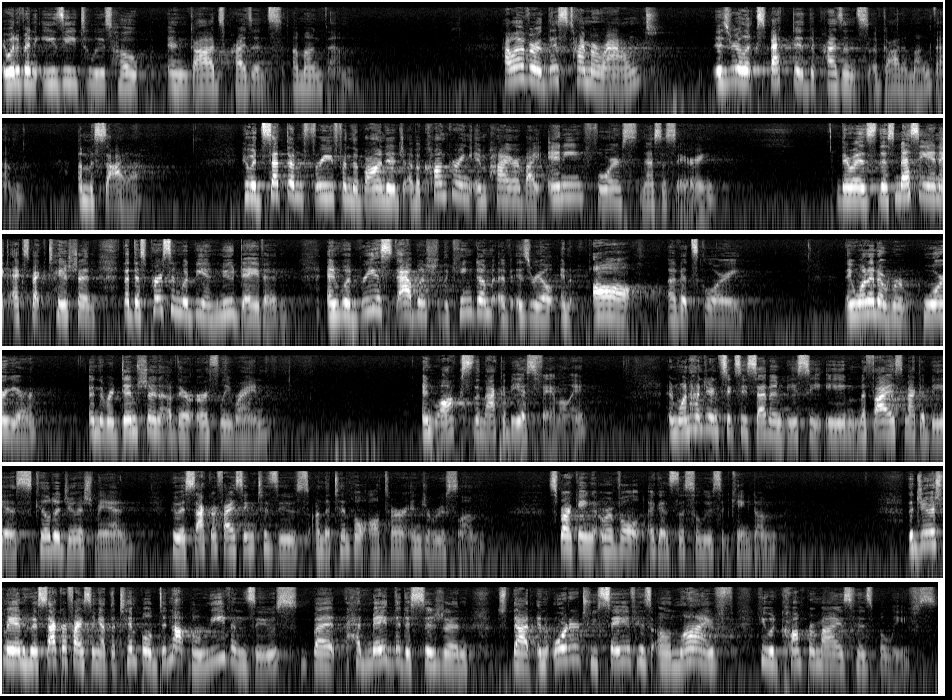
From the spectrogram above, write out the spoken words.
It would have been easy to lose hope in God's presence among them. However, this time around, Israel expected the presence of God among them, a Messiah, who would set them free from the bondage of a conquering empire by any force necessary. There was this messianic expectation that this person would be a new David and would reestablish the kingdom of Israel in all of its glory. They wanted a warrior in the redemption of their earthly reign. In walks the Maccabeus family. In 167 BCE, Matthias Maccabeus killed a Jewish man who was sacrificing to Zeus on the temple altar in Jerusalem, sparking a revolt against the Seleucid kingdom. The Jewish man who was sacrificing at the temple did not believe in Zeus, but had made the decision that in order to save his own life, he would compromise his beliefs.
